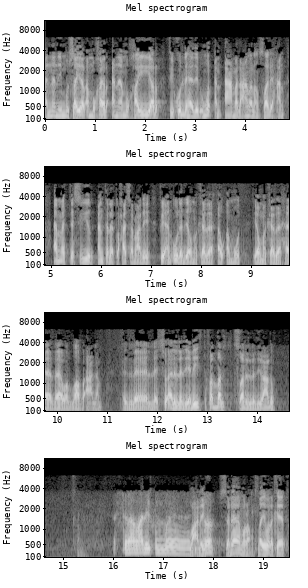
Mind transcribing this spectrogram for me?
أنني مسير أم مخير أنا مخير في كل هذه الأمور أن أعمل عملا صالحا. أما التسيير أنت لا تحاسب عليه في أن أولد يوم كذا أو أموت يوم كذا. هذا والله أعلم. السؤال الذي يليه. تفضل. الاتصال الذي بعده. السلام عليكم آه، وعليكم السلام ورحمة الله وبركاته.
